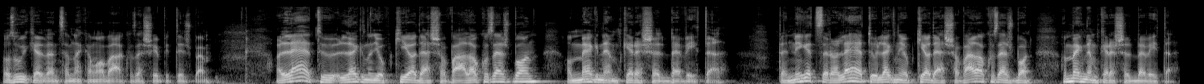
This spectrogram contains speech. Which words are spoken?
az új kedvencem nekem a vállalkozásépítésben. A lehető legnagyobb kiadás a vállalkozásban a meg nem keresett bevétel. Tehát még egyszer a lehető legnagyobb kiadás a vállalkozásban a meg nem keresett bevétel.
